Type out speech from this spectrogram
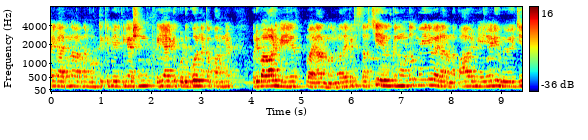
ഒരു കാര്യം എന്ന് പറഞ്ഞാൽ ബുട്ടിക്ക് വെരിഫിക്കേഷൻ ഫ്രീ ആയിട്ട് കൊടുക്കുമെന്നൊക്കെ പറഞ്ഞ് ഒരുപാട് മെയിൽ വരാറുണ്ട്. നമ്മൾ അതേപ്പറ്റി സെർച്ച് ചെയ്ത് നിൽക്കുന്നതുകൊണ്ട് മെയിൽ വരാറുണ്ട്. അപ്പോൾ ആ ഒരു മെയിൽ ഐ ഡി ഉപയോഗിച്ച്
